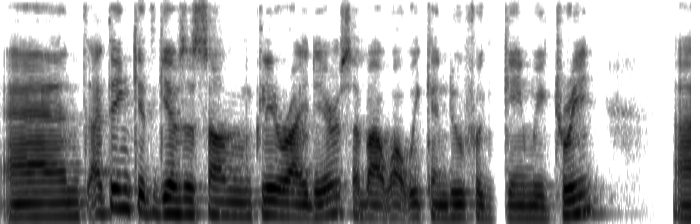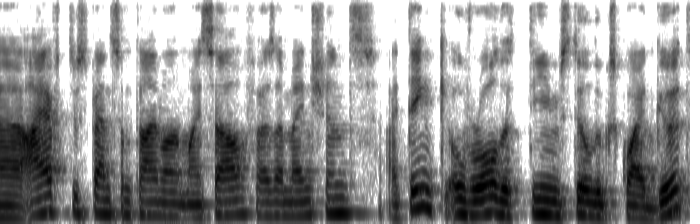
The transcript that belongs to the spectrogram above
And I think it gives us some clear ideas about what we can do for game week three. Uh, I have to spend some time on myself, as I mentioned. I think overall the team still looks quite good.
